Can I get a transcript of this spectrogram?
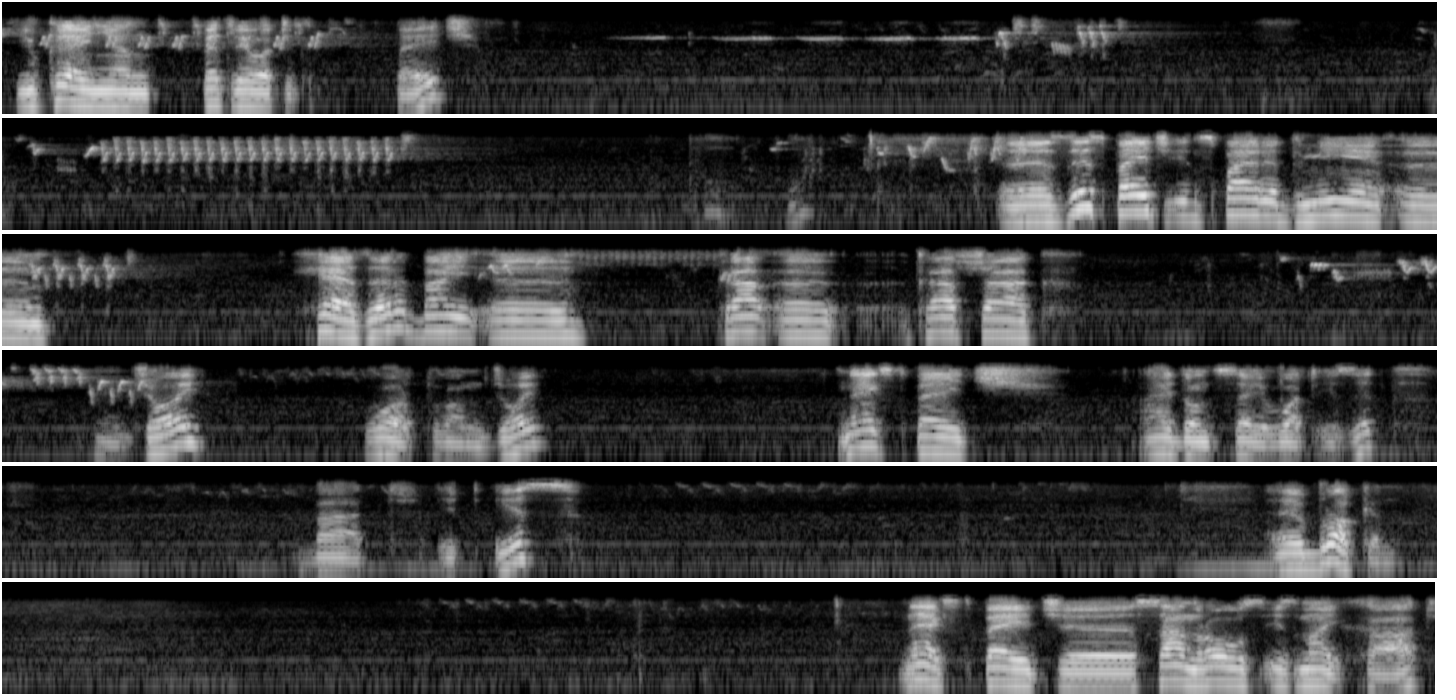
Ukrainian patriotic page. Uh, this page inspired me um Heather by uh, Kra- uh, Kravchak Joy, word one Joy. Next page, I don't say what is it, but it is. Uh, broken. Next page, uh, Sun Rose is my heart.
